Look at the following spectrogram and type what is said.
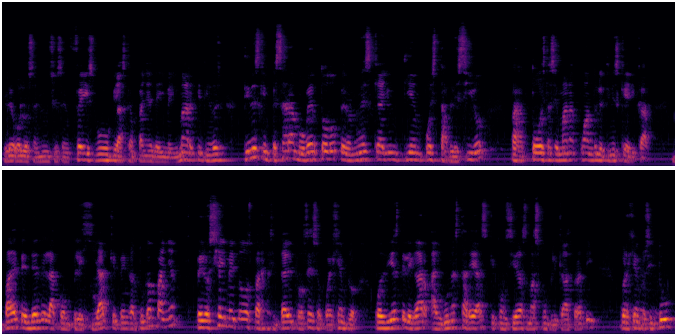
luego los anuncios en Facebook, las campañas de email marketing. Entonces tienes que empezar a mover todo, pero no es que hay un tiempo establecido para toda esta semana cuánto le tienes que dedicar va a depender de la complejidad que tenga tu campaña, pero sí hay métodos para facilitar el proceso. Por ejemplo, podrías delegar algunas tareas que consideras más complicadas para ti. Por ejemplo, si tú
